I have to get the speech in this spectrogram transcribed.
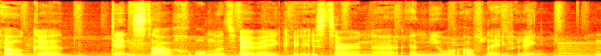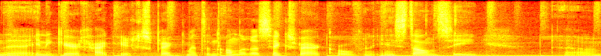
Elke dinsdag om de twee weken is er een, eh, een nieuwe aflevering. De ene keer ga ik in gesprek met een andere sekswerker of een instantie. Ehm,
